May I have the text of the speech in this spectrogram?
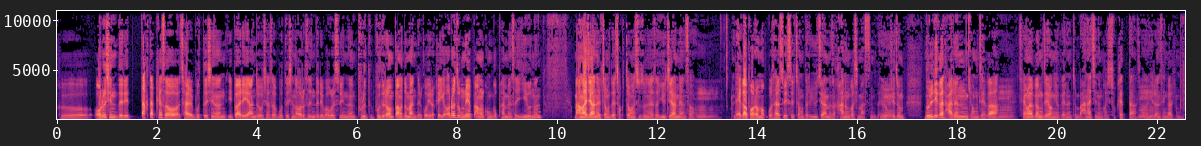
그 어르신들이 딱딱해서 잘 못 드시는 이빨이 안 좋으셔서 못 드시는 어르신들이 먹을 수 있는 부드, 부드러운 빵도 만들고 이렇게 여러 종류의 빵을 공급하면서 이유는 망하지 않을 정도의 적정한 수준에서 유지하면서 음. 내가 벌어먹고 살 수 있을 정도로 유지하면서 가는 것이 맞습니다. 이렇게 네. 좀 논리가 다른 경제가 음. 생활 경제 영역에는 좀 많아지는 것이 좋겠다. 저는 음. 이런 생각입니다.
